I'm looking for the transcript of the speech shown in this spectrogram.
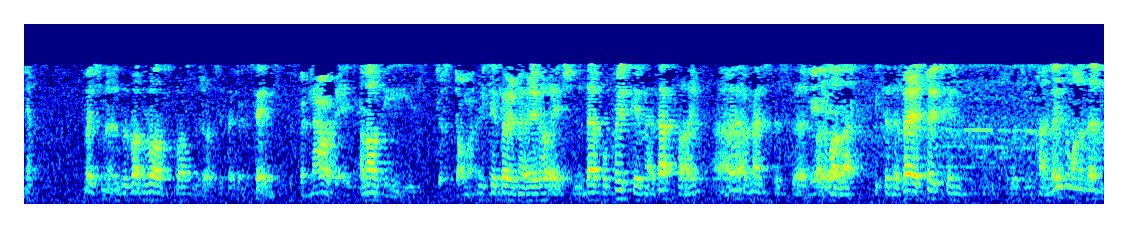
yeah. Most no, the, the vast vast majority of it is the. But nowadays, And LED is just dominant. We said very very hot itch, and therefore postgame at that time. Uh, I mentioned this uh, quite a while back. We said that various postgame was those are one of them.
